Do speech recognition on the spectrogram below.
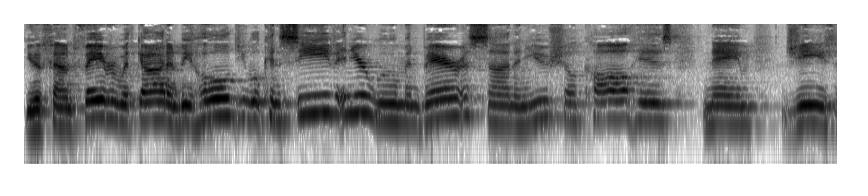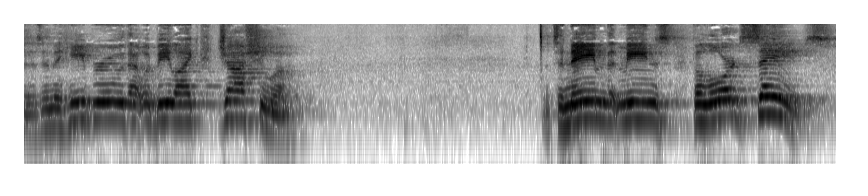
You have found favor with God, and behold, you will conceive in your womb and bear a son, and you shall call his name Jesus. In the Hebrew, that would be like Joshua. It's a name that means the Lord saves.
